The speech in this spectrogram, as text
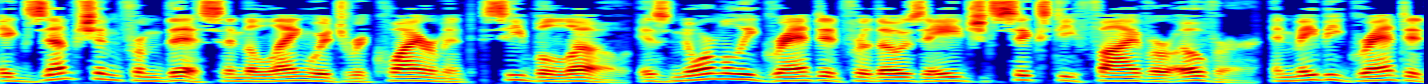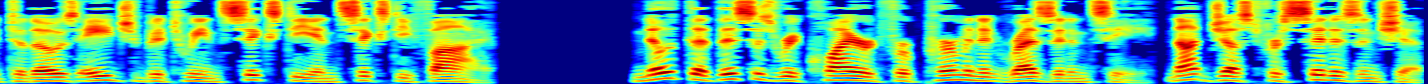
Exemption from this and the language requirement see below is normally granted for those aged 65 or over, and may be granted to those aged between 60 and 65. Note that this is required for permanent residency, not just for citizenship,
